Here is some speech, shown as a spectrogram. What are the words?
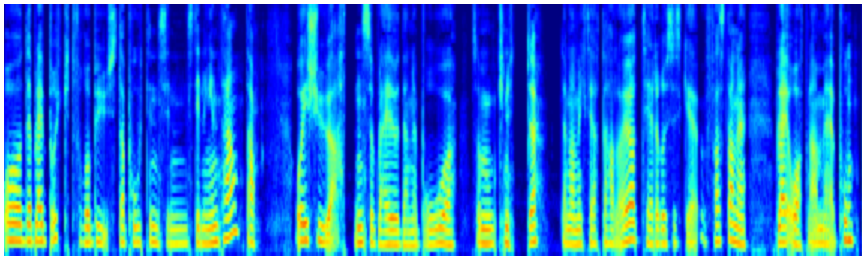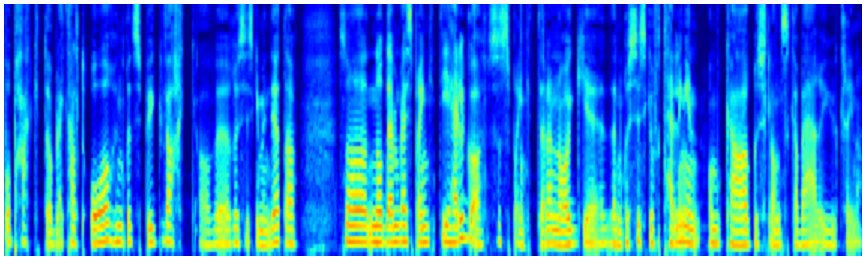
og det ble brukt for å booste Putin sin stilling internt, da. Og i 2018 så ble jo denne broa som knytter den annekterte halvøya til det russiske fastlandet, ble åpna med pomp og prakt og ble kalt århundrets byggverk av eh, russiske myndigheter. Så når den ble sprengt i helga, så sprengte den òg den russiske fortellingen om hva Russland skal være i Ukraina.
